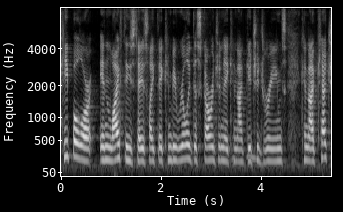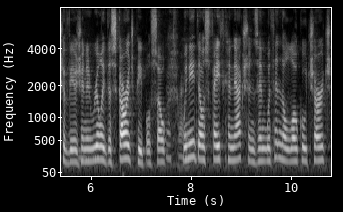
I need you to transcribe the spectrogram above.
people are in life these days like they can be really discouraging they cannot get your dreams cannot catch your vision and really discourage people. So we need those faith connections and within the local church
